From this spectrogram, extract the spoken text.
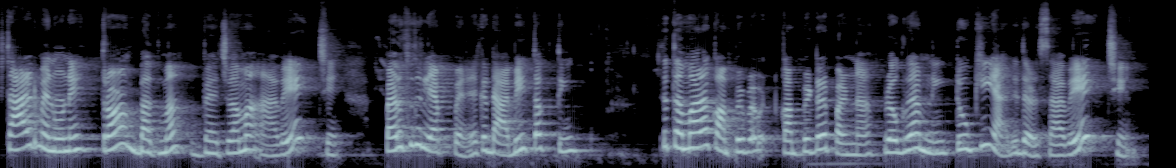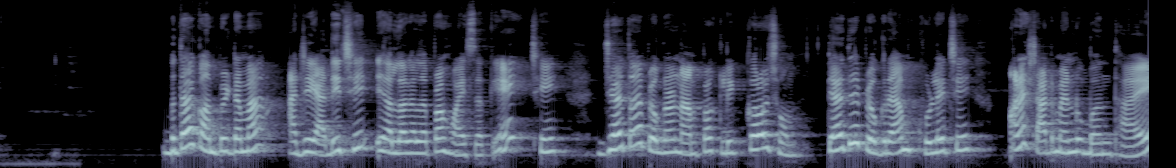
સ્ટાર્ટ મેનુને ત્રણ ભાગમાં વહેંચવામાં આવે છે. પહેલું છે લેફ્ટ પેન એટલે ડાબી તકતી. તે તમારા કોમ્પ્યુટર કોમ્પ્યુટર પરના પ્રોગ્રામની ટૂંકી યાદી દર્શાવે છે. બધા કોમ્પ્યુટરમાં આ જે યાદી છે એ અલગ અલગ પણ હોઈ શકે છે. જ્યારે તમે પ્રોગ્રામ નામ પર ક્લિક કરો છો, ત્યારે તે પ્રોગ્રામ ખુલે છે. અને સ્ટાર્ટ મેનુ બંધ થાય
